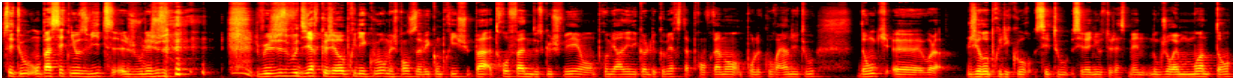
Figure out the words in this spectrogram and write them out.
c'est tout. On passe cette news vite. Je voulais juste je voulais juste vous dire que j'ai repris les cours, mais je pense que vous avez compris, je suis pas trop fan de ce que je fais en première année d'école de commerce. T'apprends vraiment pour le cours rien du tout. Donc euh, voilà, j'ai repris les cours, c'est tout, c'est la news de la semaine. Donc j'aurai moins de temps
